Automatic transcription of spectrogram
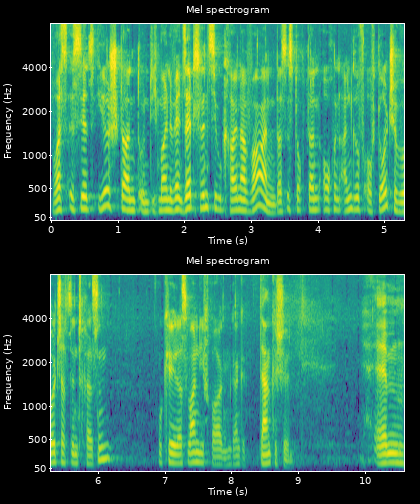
Was ist jetzt Ihr Stand? Und ich meine, wenn, selbst wenn es die Ukrainer waren, das ist doch dann auch ein Angriff auf deutsche Wirtschaftsinteressen. Okay, das waren die Fragen. Danke. Dankeschön. Ähm,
